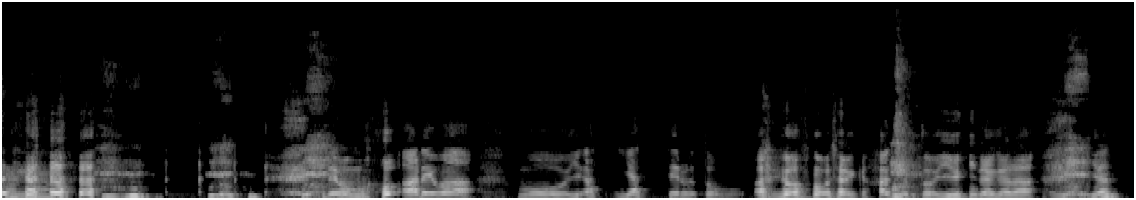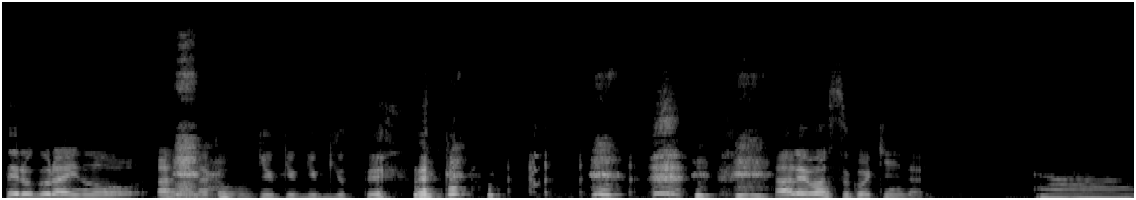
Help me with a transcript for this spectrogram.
その。でももうあれはもうややってると思う。あれはもうなんかハグと言いながらやってるぐらいのあのなんかもうギュッギュッギュッギュッって。なんかあれはすごい気になる。あ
